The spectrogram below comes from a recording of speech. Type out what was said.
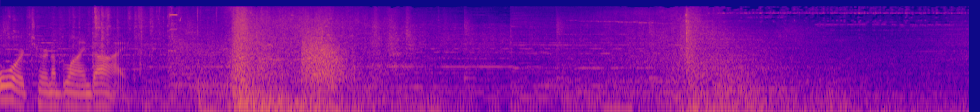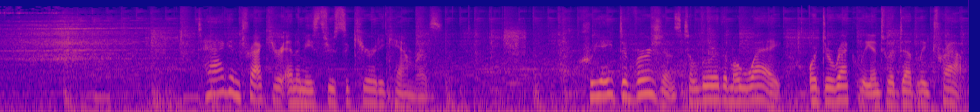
or turn a blind eye. Tag and track your enemies through security cameras. Create diversions to lure them away or directly into a deadly trap.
